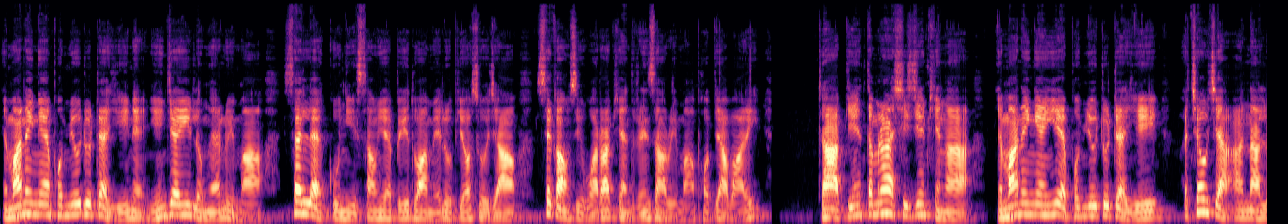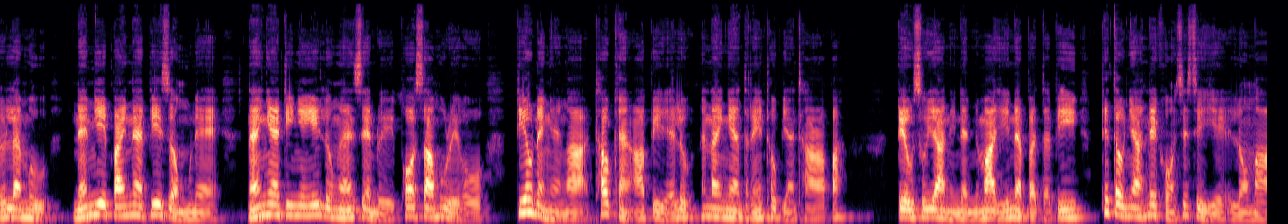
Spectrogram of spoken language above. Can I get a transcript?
မြန်မာနိုင်ငံဖွံ့ဖြိုးတိုးတက်ရေးနဲ့ငြိမ်းချမ်းရေးလုပ်ငန်းတွေမှာဆက်လက်ကူညီဆောင်ရွက်ပေးသွားမယ်လို့ပြောဆိုကြောင်းစစ်ကောင်စီဝါဒဖြန့်သတင်းစာတွေမှာဖော်ပြပါတယ်။ ဒါအပြင်သမ္မတရှီကျင်းဖျင်ကမြန်မာနိုင်ငံရဲ့ဖွံ့ဖြိုးတိုးတက်ရေးအချုပ်အခြာအာဏာလွတ်လပ်မှုနယ်မြေပိုင်နက်ပြည့်စုံမှုနဲ့နိုင်ငံတည်ငြိမ်ရေးလုပ်ငန်းစဉ်တွေဖော်ဆောင်မှုတွေကိုတရုတ်နိုင်ငံကထောက်ခံအားပေးတယ်လို့နှစ်နိုင်ငံသတင်းထုတ်ပြန်ထားတာပါ။တရုတ်ဆိုရအနေနဲ့မြန်မာရေးနဲ့ပတ်သက်ပြီးတစ်တုံညာနှစ်ခွန်စစ်စီရေးအလွန်မှာ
